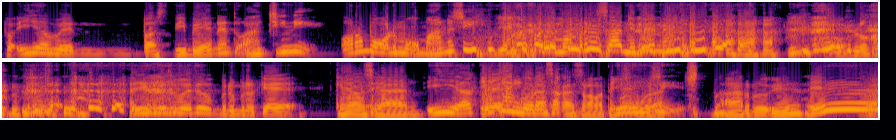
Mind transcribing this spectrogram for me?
Pak, iya Ben. pas di BNN tuh anjing nih orang mau mau ke mana sih? Ya itu pada mau periksa di BNN. Goblok. anjing gue itu bener-bener kayak Chaos kan? iya Itu kayak yang gue rasakan selama tiga Iya, bulan. sih. Baru ya. Iya,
